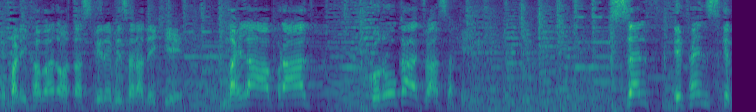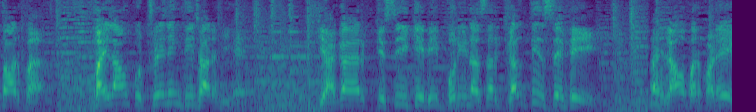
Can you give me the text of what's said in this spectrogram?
ये बड़ी खबर और तस्वीरें भी जरा देखिए। महिला अपराध को रोका जा सके। सेल्फ डिफेंस के तौर पर। महिलाओं को ट्रेनिंग दी जा रही है कि अगर किसी की भी बुरी नज़र गलती से भी महिलाओं पर पड़े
